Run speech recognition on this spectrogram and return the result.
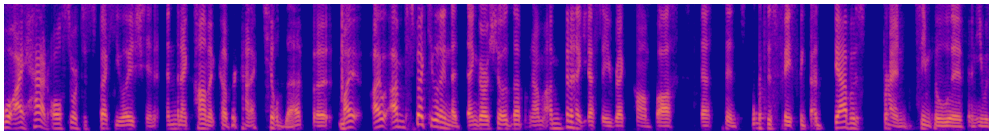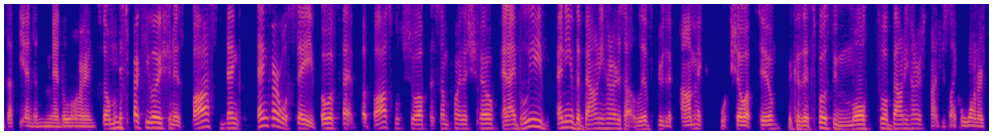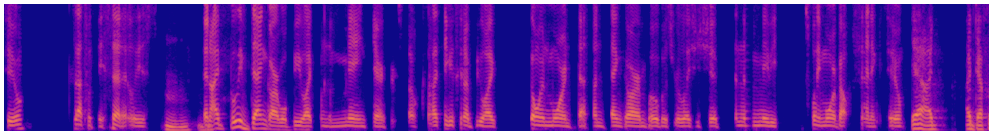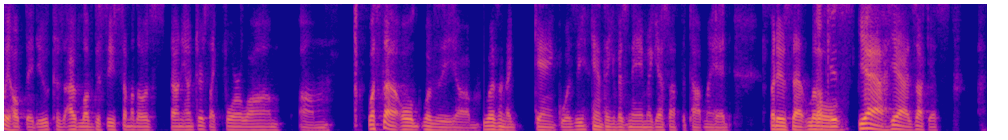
Well, I had all sorts of speculation, and then a comic cover kind of killed that. But my, I, am speculating that Dengar shows up, and I'm, I'm gonna guess a retcon Bossk's death since what his face, uh, Jabba's friend, seemed to live, and he was at the end of the Mandalorian. So my speculation is Bossk Dengar, Dengar will save Boba Fett, but Bossk will show up at some point in the show, and I believe any of the bounty hunters that live through the comic will show up too, because it's supposed to be multiple bounty hunters, not just like one or two because that's what they said at least. Mm-hmm. And I believe Dengar will be like one of the main characters though, because I think it's gonna be like going more in depth on Dengar and Boba's relationship, and then maybe explain more about Fennec too. Yeah, I I definitely hope they do because I would love to see some of those bounty hunters like 4-LOM. Um, what's the old? Was he? Um, he wasn't a gank, was he? Can't think of his name. I guess off the top of my head, but it was that little. Zuckuss? Yeah, yeah, Zuckuss.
